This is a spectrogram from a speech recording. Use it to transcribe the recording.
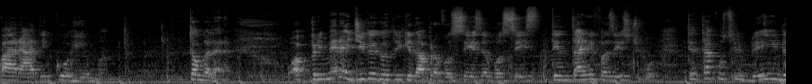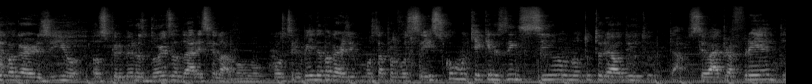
parar de correr, mano. Então, galera, a primeira dica que eu tenho que dar pra vocês é vocês tentarem fazer isso, tipo, tentar construir bem devagarzinho os primeiros dois andares, sei lá, vamos construir bem devagarzinho pra mostrar pra vocês como que é que eles ensinam no tutorial do YouTube, tá? Você vai pra frente,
